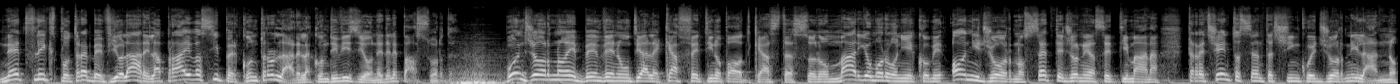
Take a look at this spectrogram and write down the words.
Netflix potrebbe violare la privacy per controllare la condivisione delle password. Buongiorno e benvenuti al Caffettino Podcast. Sono Mario Moroni e come ogni giorno, 7 giorni alla settimana, 365 giorni l'anno,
